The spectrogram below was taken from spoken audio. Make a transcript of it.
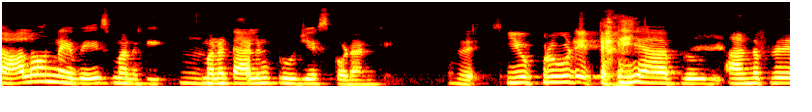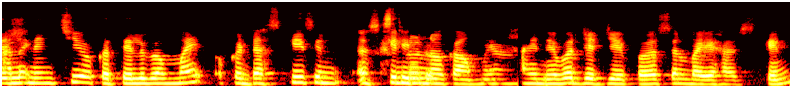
చాలా ఉన్నాయి వేస్ మనకి Hmm. మన టాలెంట్ ప్రూవ్ చేసుకోవడానికి. యూ ప్రూవ్డ్ ఇట్ ఆంధ్రప్రదేశ్ నుంచి ఒక తెలుగు అమ్మాయి ఒక డస్కీ స్కిన్ ఉన్న ఒక అమ్మాయి. I never judge a person by her skin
